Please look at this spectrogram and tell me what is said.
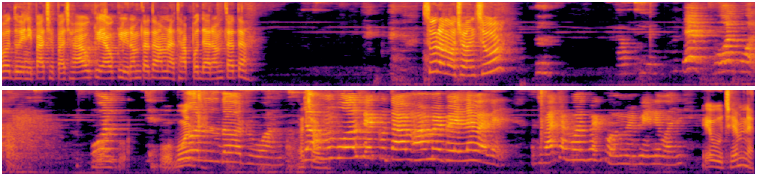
ભદુ એની પાછળ પાછળ આવકલી આવકલી રમતા હતા હમણાં થાપોદા રમતા હતા. શું રમો છો અંશુ? બોલ બોલ. બોલ અચ્છા. એવું છે એમ ને?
